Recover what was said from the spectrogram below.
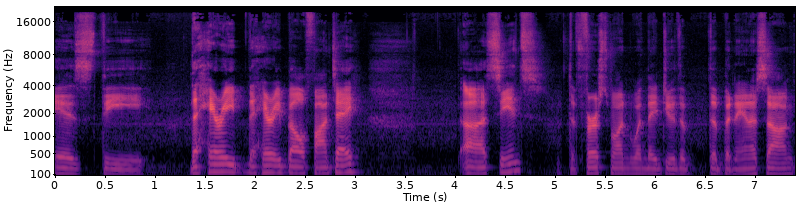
is the the Harry the Harry Belafonte uh, scenes. The first one when they do the the banana song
